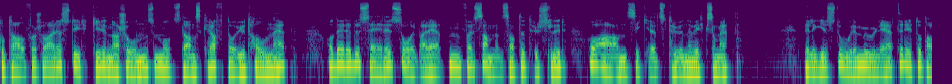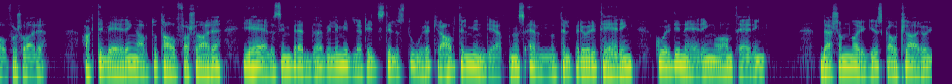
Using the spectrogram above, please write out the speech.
Totalforsvaret styrker nasjonens motstandskraft og utholdenhet, og det reduserer sårbarheten for sammensatte trusler og annen sikkerhetstruende virksomhet. Det ligger store muligheter i totalforsvaret. Aktivering av totalforsvaret i hele sin bredde vil imidlertid stille store krav til myndighetenes evne til prioritering, koordinering og håndtering. Dersom Norge skal klare å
